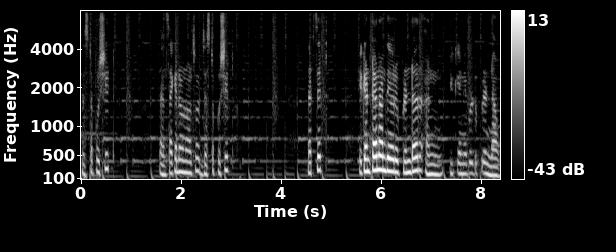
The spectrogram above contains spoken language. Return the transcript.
just to push it. Then second one also just to push it. That's it. You can turn on your printer and you can able to print now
